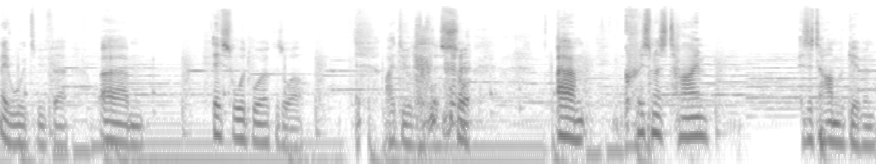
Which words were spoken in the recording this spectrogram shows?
it would, to be fair. Um, this would work as well. I do love this. So, um, Christmas time is a time of giving.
